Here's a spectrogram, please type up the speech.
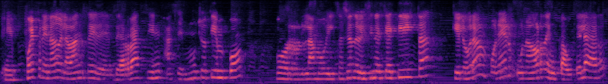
eh, fue frenado el avance de, Racing hace mucho tiempo por la movilización de vecinos y activistas que lograron poner una orden cautelar,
